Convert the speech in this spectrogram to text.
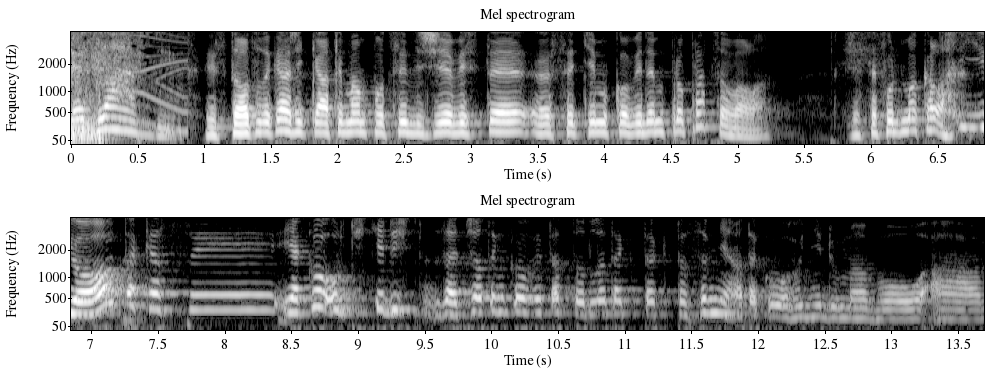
Neblázni. Z toho, co taká říkáte, mám pocit, že vy jste eh, se tím covidem propracovala. Že jste furt makala. Jo, tak asi, jako určitě, když začal ten covid a tohle, tak, tak to jsem měla takovou hodně dumavou a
